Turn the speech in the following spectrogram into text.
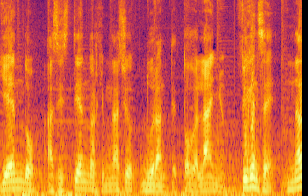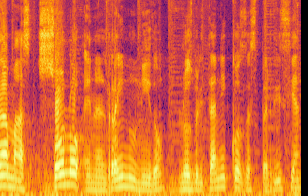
yendo, asistiendo al gimnasio durante todo el año. Fíjense, nada más, solo en el Reino Unido, los británicos desperdician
